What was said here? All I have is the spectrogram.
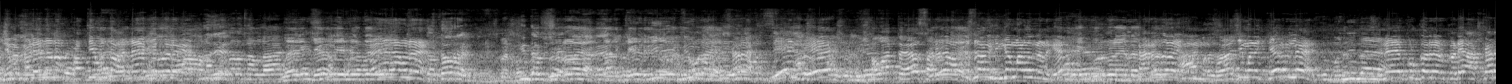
ನಿಮ್ಮ ಕಡೆ ನನ್ನ ಪ್ರತಿಯೊಂದು ಅನ್ಯಾಯ ಅವತ್ತ ಸರ್ವೆ ಆಫೀಸ್ನಾಗ ಹಿಂಗೆ ಮಾಡಿದ್ರು ನನಗೆ. ರಾಜಿ ವಿನಯ ಕುಲಕರ್ಣಿ ಅವ್ರ ಕಡೆ ಅಕ್ಕಾರ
